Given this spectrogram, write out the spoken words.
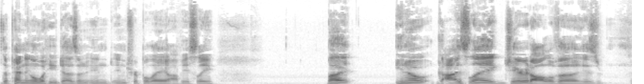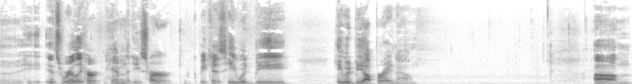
depending on what he does in, in, in AAA, obviously. But, you know, guys like Jared Oliva is, it's really hurt him that he's hurt because he would be, he would be up right now. Um,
